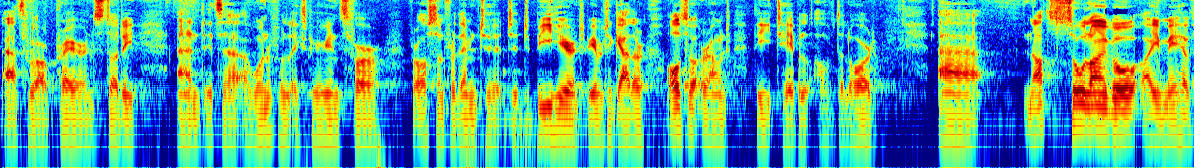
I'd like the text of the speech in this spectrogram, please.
uh, through our prayer and study, and it's a, a, wonderful experience for, for us and for them to, to, to, be here and to be able to gather also around the table of the Lord. Uh, not so long ago, I may have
